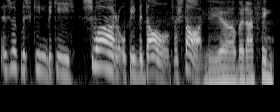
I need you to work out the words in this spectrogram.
is ook miskien bietjie swaar op die pedaal verstaan Ja yeah, but I think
